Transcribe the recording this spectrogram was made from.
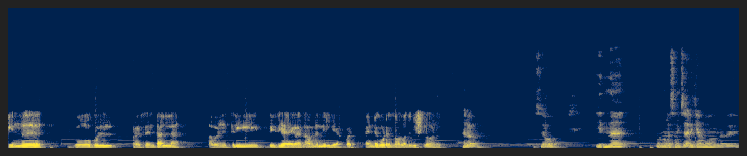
ഇന്ന് ഗോകുൽ പ്രസന്റ് അല്ല. അവൻ ഇത്തിരി ബിസി ആയ കാരണം അവനൊന്നില്ല ബട്ട് എന്റെ കൂടെ നിന്നുള്ളത് വിഷ്ണു ആണ്. ഹലോ സോ ഇന്ന് നമ്മൾ സംസാരിക്കാൻ പോകുന്നത്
